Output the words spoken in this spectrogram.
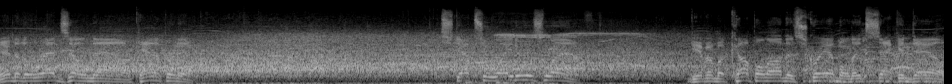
Into the red zone now. Kaepernick. Steps away to his left. Give him a couple on the scramble. It's second down.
